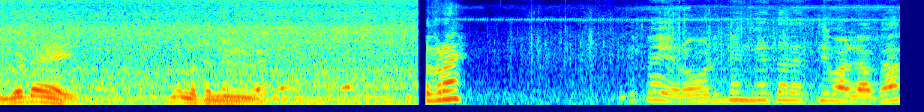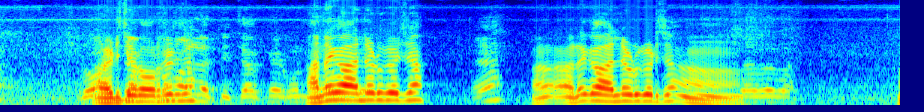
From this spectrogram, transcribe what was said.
ഇവിടെ വെള്ളമൊക്കെ അടിച്ച ടോർച്ച് അന്റെ കാലിന്റെ എടുക്കുക വെച്ചാ അന്റെ കാലിന്റെ എടുക്കുക വെച്ചാ ആ ആ. ആ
